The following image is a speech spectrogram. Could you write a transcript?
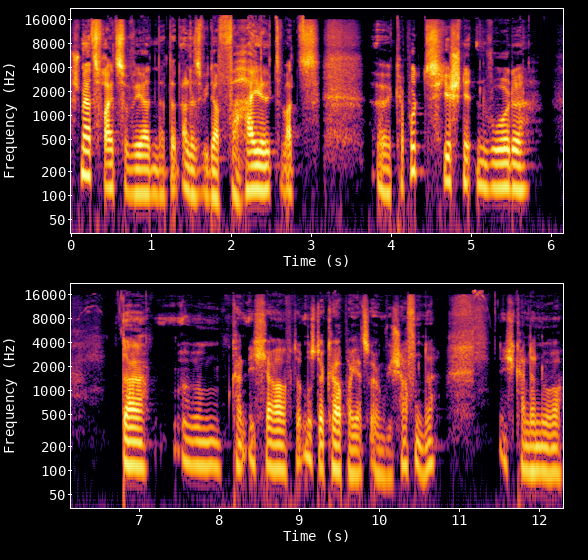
schmerzfrei zu werden, dass das alles wieder verheilt, was äh, kaputt geschnitten wurde. Da ähm, kann ich ja, das muss der Körper jetzt irgendwie schaffen. Ne? Ich kann dann nur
